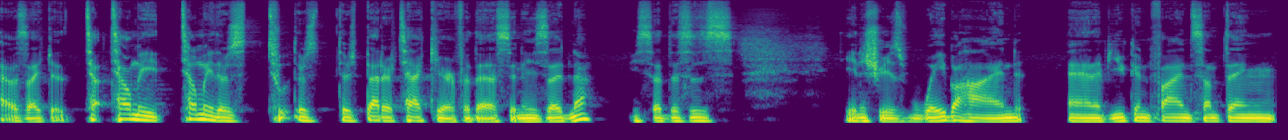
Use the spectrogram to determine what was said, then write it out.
I was like, tell me, tell me, there's two, there's there's better tech here for this, and he said no. He said this is the industry is way behind, and if you can find something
